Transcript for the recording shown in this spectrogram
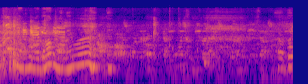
Ano, magang manima. Oh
